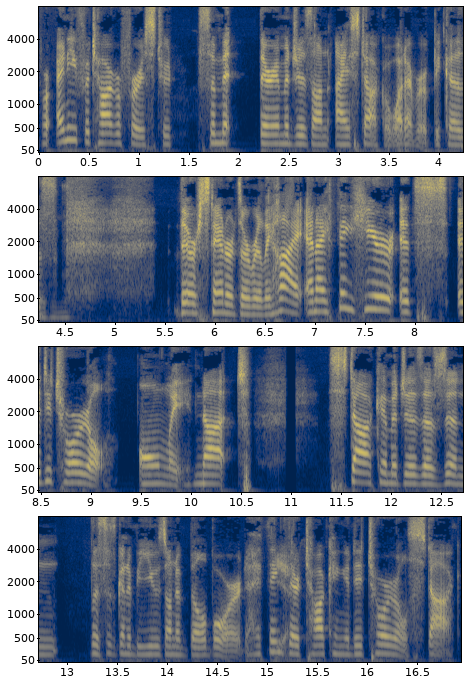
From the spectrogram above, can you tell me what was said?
for any photographers to submit their images on iStock or whatever because their standards are really high. And I think here it's editorial only, not stock images as in this is going to be used on a billboard. I think Yeah. they're talking editorial stock.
